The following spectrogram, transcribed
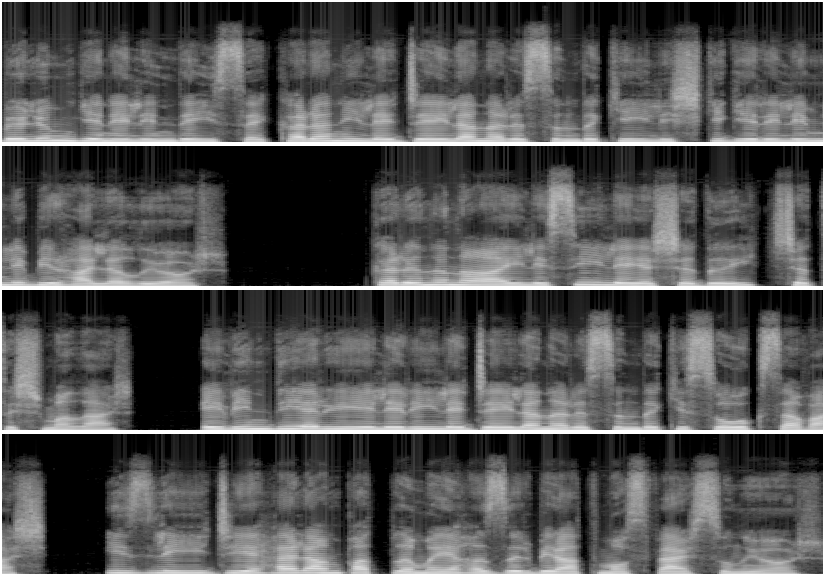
Bölüm genelinde ise Karan ile Ceylan arasındaki ilişki gerilimli bir hal alıyor. Karan'ın ailesiyle yaşadığı iç çatışmalar, evin diğer üyeleriyle Ceylan arasındaki soğuk savaş, izleyiciye her an patlamaya hazır bir atmosfer sunuyor.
